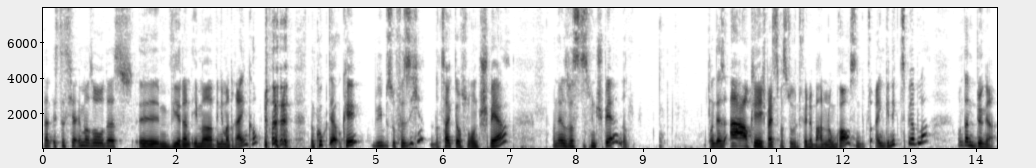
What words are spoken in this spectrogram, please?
dann ist das ja immer so, dass ähm, wir dann immer, wenn jemand reinkommt, dann guckt er, okay, wie bist du versichert? Dann zeigt er auf so einen Speer. Und dann so, was ist das für ein Speer? Und er sagt, ah, okay, ich weiß, was du für eine Behandlung brauchst. Dann gibt es so einen Genickzwirbler und dann Dünger.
